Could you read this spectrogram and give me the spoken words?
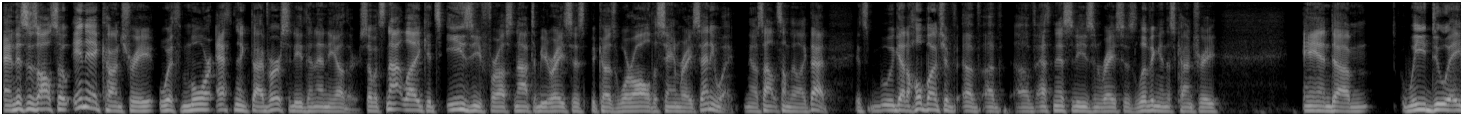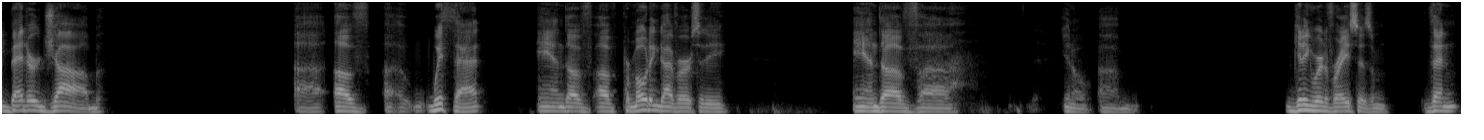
And this is also in a country with more ethnic diversity than any other. So it's not like it's easy for us not to be racist because we're all the same race anyway. No, it's not something like that. It's we got a whole bunch of, of, of, of ethnicities and races living in this country, and um, we do a better job uh, of uh, with that and of of promoting diversity and of uh, you know um, getting rid of racism than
